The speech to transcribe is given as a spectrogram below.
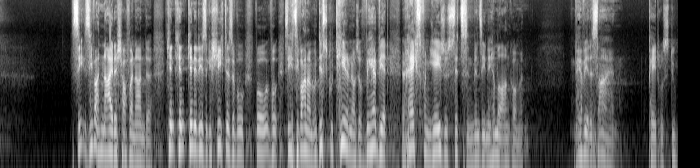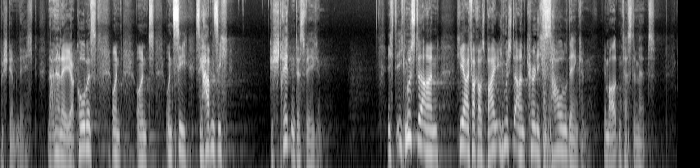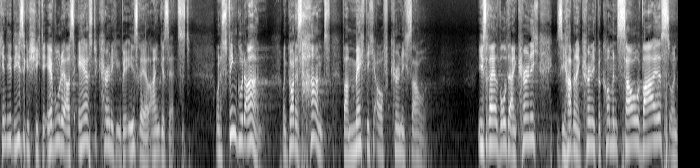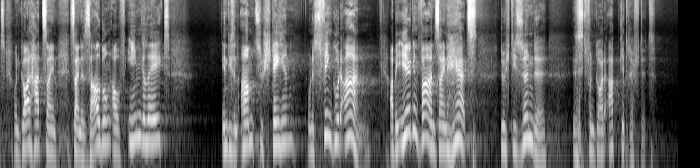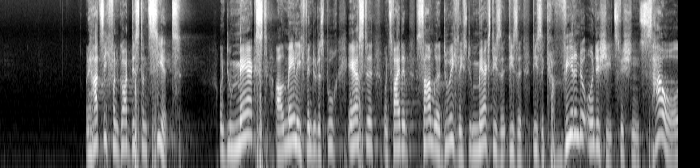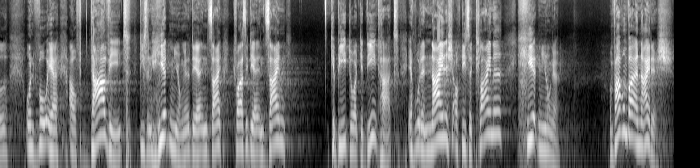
Sie, sie waren neidisch aufeinander. Kennt, kennt, kennt ihr diese Geschichte, wo, wo, wo sie, sie waren am Diskutieren, also wer wird rechts von Jesus sitzen, wenn sie in den Himmel ankommen? Wer wird es sein? Petrus, du bestimmt nicht. Nein, nein, nein, Jakobus. Und, und, und sie, sie haben sich gestritten deswegen. Ich, ich musste an, hier einfach aus Beispiel, ich musste an König Saul denken im Alten Testament. Kennt ihr diese Geschichte? Er wurde als erster König über Israel eingesetzt. Und es fing gut an. Und Gottes Hand war mächtig auf König Saul. Israel wollte einen König, sie haben einen König bekommen, Saul war es und, und Gott hat sein, seine Salbung auf ihn gelegt, in diesem Amt zu stehen und es fing gut an. Aber irgendwann sein Herz durch die Sünde ist von Gott abgedriftet. Und er hat sich von Gott distanziert. Und du merkst allmählich, wenn du das Buch 1. und 2. Samuel durchliest, du merkst diese, diese, diese gravierende Unterschied zwischen Saul und wo er auf David, diesen Hirtenjunge, der in sein, quasi der in sein Gebiet dort gedient hat, er wurde neidisch auf diese kleine Hirtenjunge. Und warum war er neidisch?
